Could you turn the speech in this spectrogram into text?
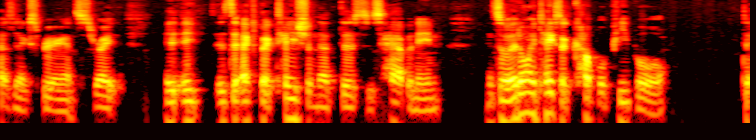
has an experience, right? It, it, it's the expectation that this is happening, and so it only takes a couple people to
